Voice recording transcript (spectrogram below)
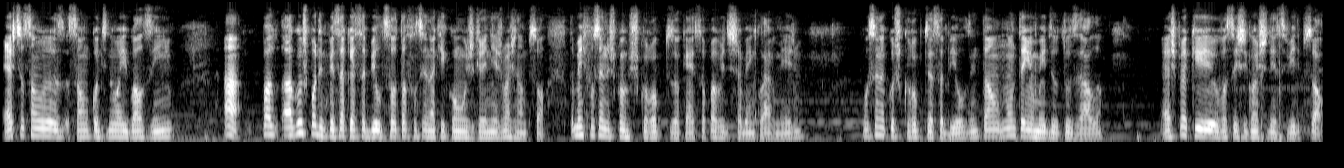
Estas são, são continua igualzinho. Ah, Alguns podem pensar que essa build só está funcionando aqui com os granias, mas não pessoal. Também funciona com os corruptos, ok? Só para deixar bem claro mesmo. Funciona com os corruptos essa build, então não tenham medo de utilizá-la. Uh, espero que vocês gostem desse vídeo pessoal.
